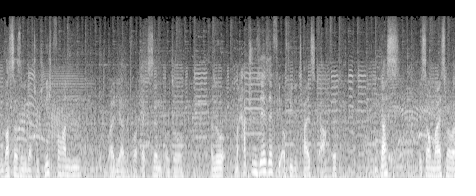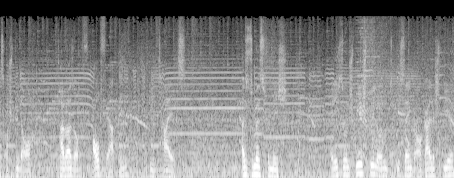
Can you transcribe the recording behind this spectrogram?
Im Wasser sind die natürlich nicht vorhanden, weil die ja sofort weg sind und so. Also man hat schon sehr, sehr viel auf die Details geachtet. Und das ist auch meistens was auch Spiele auch teilweise auch aufwerten. Die Details. Also zumindest für mich. Wenn ich so ein Spiel spiele und ich denke, auch oh, geiles Spiel,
